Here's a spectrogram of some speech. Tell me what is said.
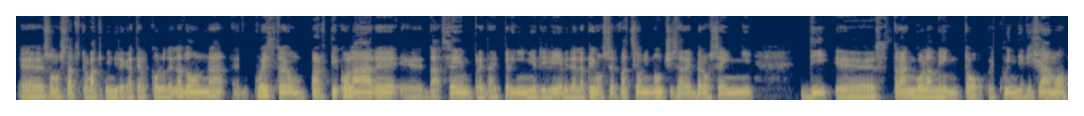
Eh, sono stati trovati quindi legati al collo della donna. Eh, questo è un particolare, eh, da sempre dai primi rilievi, dalle prime osservazioni, non ci sarebbero segni di eh, strangolamento. Quindi diciamo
